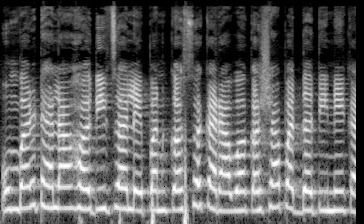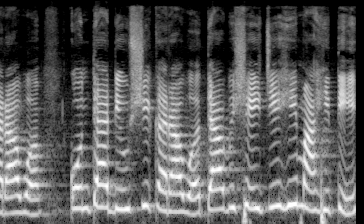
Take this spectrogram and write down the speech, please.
उंबरठ्याला हळदीचं लेपन कसं करावं कशा पद्धतीने करावं कोणत्या दिवशी करावं त्याविषयीची ही माहिती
